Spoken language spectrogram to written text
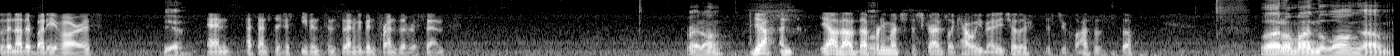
with another buddy of ours. Yeah. And essentially, just even since then, we've been friends ever since. Right on. Yeah, and yeah, that that Oh. pretty much describes like how we met each other, just through classes and stuff. Well, I don't mind the long um,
